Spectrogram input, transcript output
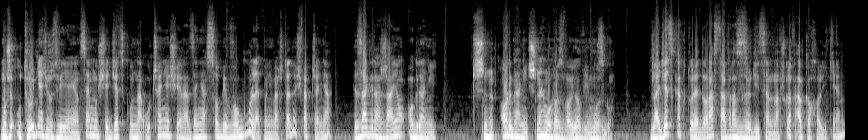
może utrudniać rozwijającemu się dziecku nauczenie się radzenia sobie w ogóle, ponieważ te doświadczenia zagrażają organicznemu rozwojowi mózgu. Dla dziecka, które dorasta wraz z rodzicem, np. alkoholikiem,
